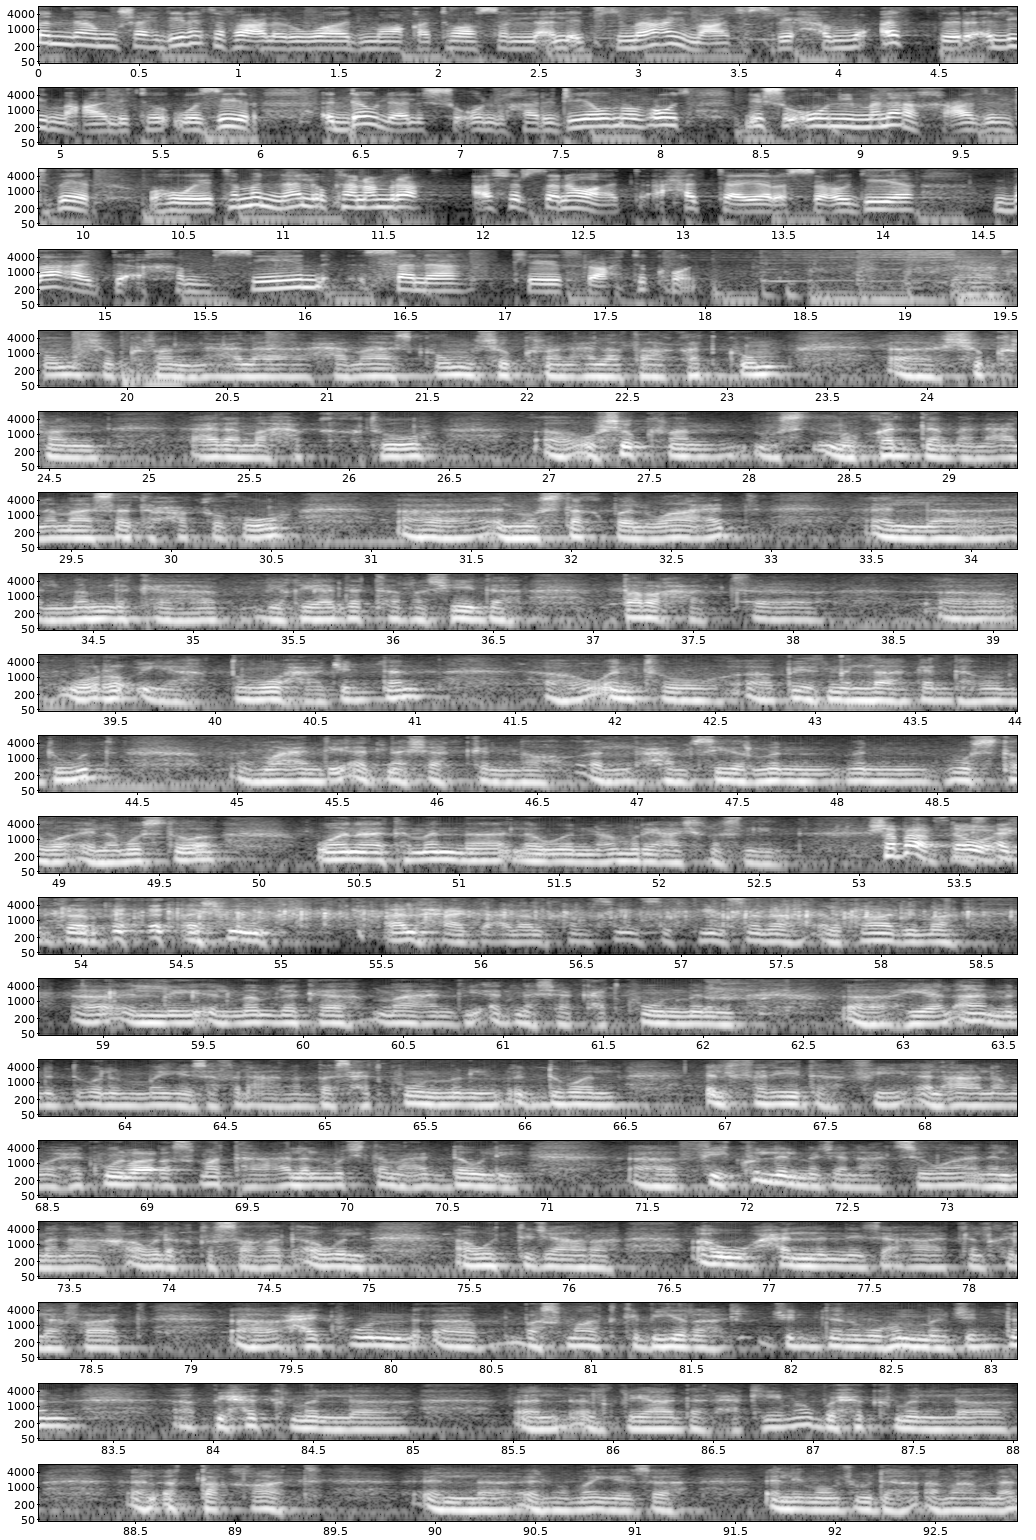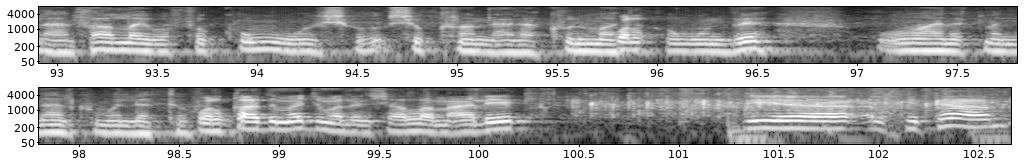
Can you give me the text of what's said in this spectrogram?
أيضا مشاهدينا تفاعل رواد مواقع التواصل الاجتماعي مع تصريح مؤثر لمعالي وزير الدولة للشؤون الخارجية والمبعوث لشؤون المناخ عادل الجبير وهو يتمنى لو كان عمره عشر سنوات حتى يرى السعودية بعد خمسين سنة كيف راح تكون. لكم شكرا على حماسكم شكرا على طاقتكم آه، شكرا على ما حققتوه. وشكرا مقدما على ما ستحققوه. آه، المستقبل واعد. المملكة بقيادتها الرشيدة طرحت رؤية طموحة جدا. وأنتم بإذن الله قدها وقدود. وما عندي أدنى شك إنه حنصير من من مستوى إلى مستوى. وأنا أتمنى لو إن عمري عشر سنين. شباب تو أقدر أشوف الحق على ال 50 60 سنة القادمة آه، اللي المملكة ما عندي أدنى شك حتكون من آه، هي الآن من الدول المميزة في العالم بس حتكون من الدول الفريدة في العالم وحيكون بصمتها على المجتمع الدولي آه، في كل المجالات سواء المناخ أو الاقتصاد أو أو التجارة أو حل النزاعات الخلافات حيكون بصمات كبيرة جدا ومهمة جدا بحكم القيادة الحكيمة وبحكم الطاقات المميزة اللي موجودة أمامنا الآن. فالله يوفقكم وشكرا على كل ما تقومون به وما نتمنى لكم إلا التوفيق. والقادم أجمل إن شاء الله معاليك. في الختام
